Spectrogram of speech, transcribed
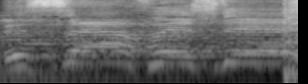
It's selfishness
